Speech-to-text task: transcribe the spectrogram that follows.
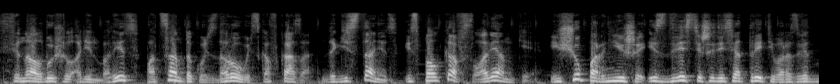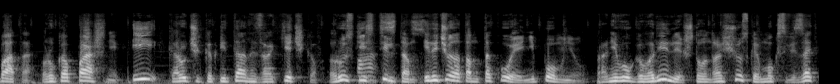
В финал вышел один борец, пацан такой здоровый с Кавказа, дагестанец, из полка в Славянке. Еще парниша из 263-го разведбата, рукопашник и, короче, капитан из ракетчиков. Русский стиль там или что-то там такое, не помню. Про него говорили, что он расческой мог связать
